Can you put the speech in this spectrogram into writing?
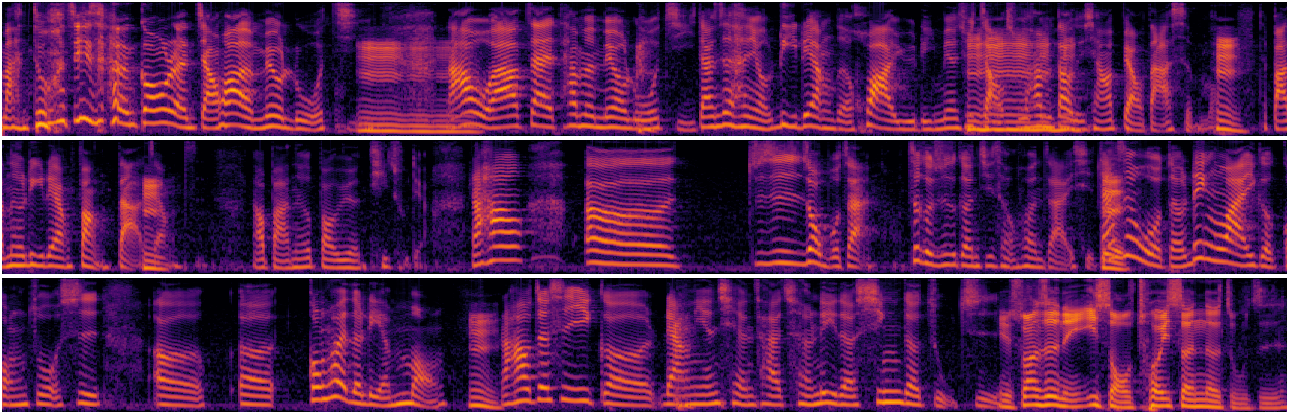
蛮多基层工人讲话很没有逻辑，嗯嗯，然后我要在他们没有逻辑但是很有力量的话语里面去找出他们到底想要表达什么，嗯，把那个力量放大这样子，然后把那个抱怨剔除掉，然后呃，就是肉搏战，这个就是跟基层混在一起。但是我的另外一个工作是呃呃工会的联盟，嗯，然后这是一个两年前才成立的新的组织，也算是你一手催生的组织，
